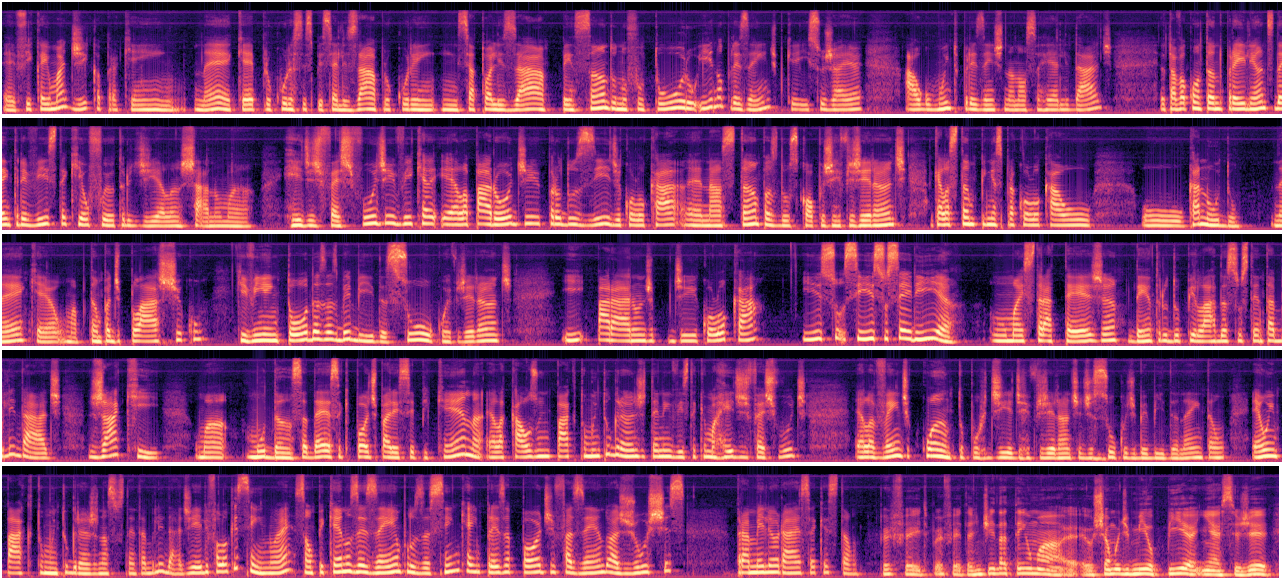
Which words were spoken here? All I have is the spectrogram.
é, fica aí uma dica para quem né, quer, procura se especializar, procura em, em, se atualizar, pensando no futuro e no presente, porque isso já é algo muito presente na nossa realidade. Eu estava contando para ele antes da entrevista que eu fui outro dia lanchar numa rede de fast food e vi que ela parou de produzir, de colocar é, nas tampas dos copos de refrigerante aquelas tampinhas para colocar o, o canudo, né? Que é uma tampa de plástico que vinha em todas as bebidas, suco, refrigerante, e pararam de, de colocar. Isso, se isso seria uma estratégia dentro do pilar da sustentabilidade, já que uma mudança dessa, que pode parecer pequena, ela causa um impacto muito grande, tendo em vista que uma rede de fast food, ela vende quanto por dia de refrigerante, de suco, de bebida, né? Então, é um impacto muito grande na sustentabilidade. E ele falou que sim, não é? São pequenos exemplos, assim, que a empresa pode ir fazendo ajustes para melhorar essa questão. Perfeito, perfeito. A gente ainda tem uma, eu chamo de miopia em ESG,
